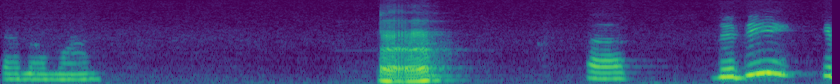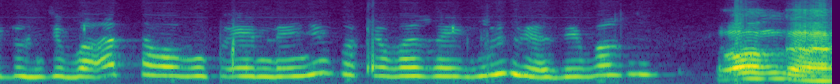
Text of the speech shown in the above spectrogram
kan aman. Heeh. Nah, jadi hitung jemaat sama buku ND-nya pakai bahasa Inggris gak sih bang? Oh enggak.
